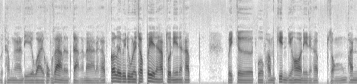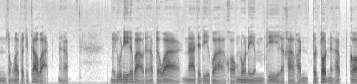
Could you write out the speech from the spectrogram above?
มาทำงาน DIY โครงสร้างอะไรต่างๆนานานะครับ ก็เลยไปดูในช้อปปี้นะครับตัวนี้นะครับ ไปเจอตัวพัมกินยี่ห้อนี้นะครับ 2,289 บาทนะครับ ไม่รู้ดีหรือเปล่านะครับ แต่ว่าน่าจะดีกว่าของโนเนมที่ราคาพันต้นๆนะครับ ก็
